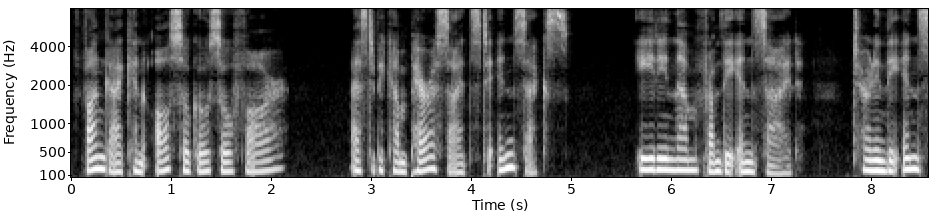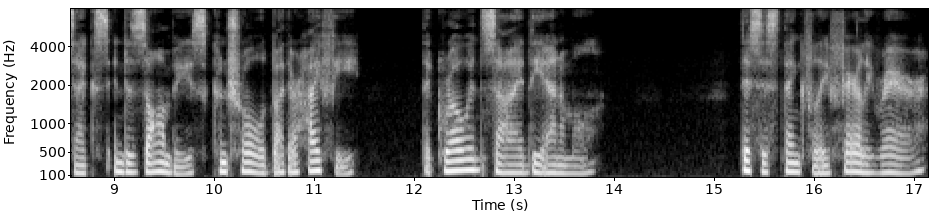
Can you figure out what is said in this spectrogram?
Fungi can also go so far as to become parasites to insects, eating them from the inside, turning the insects into zombies controlled by their hyphae that grow inside the animal. This is thankfully fairly rare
